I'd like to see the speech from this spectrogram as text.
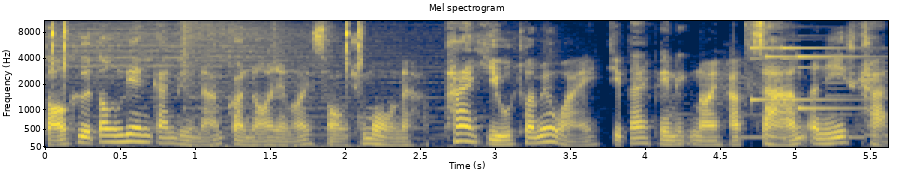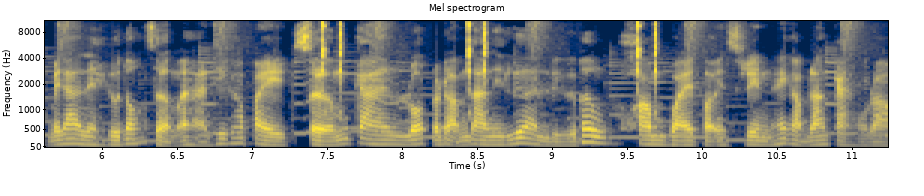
สองคือต้องเลี่ยงการดื่มน้ำก่อนนอนอย่างน้อย 2 ชั่วโมงนะครับถ้าหิวทนไม่ไหวจิบได้เพียงเล็กน้อยครับสามอันนี้ขาดไม่ได้เลยคือต้องเสริมอาหารที่เข้าไปเสริมการลดระดับน้ำตาลในเลือดหรือเพิ่มความไวต่ออินซูลินให้กับร่างกายของเรา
